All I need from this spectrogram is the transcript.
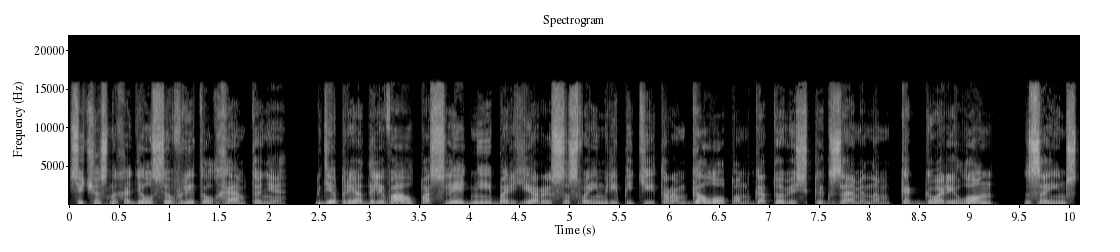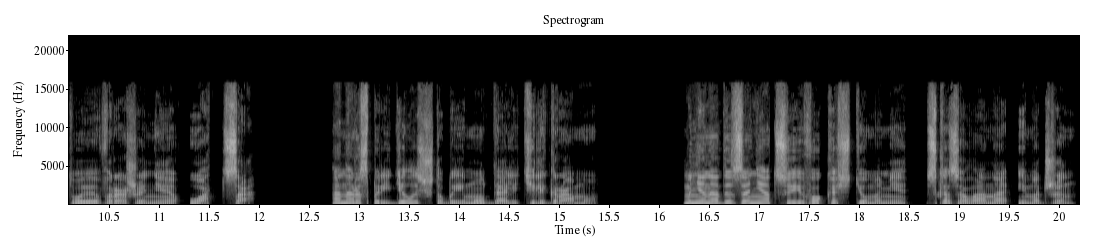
сейчас находился в Литлхэмптоне, где преодолевал последние барьеры со своим репетитором, галопом готовясь к экзаменам, как говорил он, заимствуя выражение у отца. Она распорядилась, чтобы ему дали телеграмму. «Мне надо заняться его костюмами», — сказала она Имаджин.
